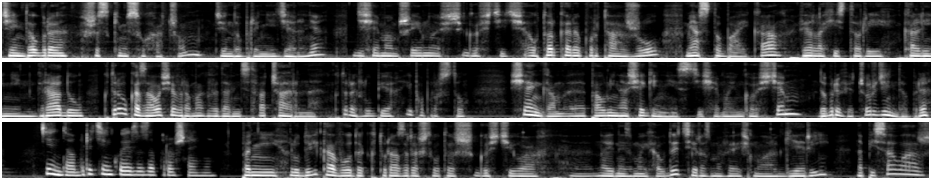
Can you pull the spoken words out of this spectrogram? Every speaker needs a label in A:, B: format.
A: Dzień dobry wszystkim słuchaczom. Dzień dobry niedzielnie. Dzisiaj mam przyjemność gościć autorkę reportażu Miasto Bajka, wiele historii Kaliningradu, które ukazało się w ramach wydawnictwa Czarne, które lubię i po prostu sięgam. E, Paulina Siegień jest dzisiaj moim gościem. Dobry wieczór, dzień dobry.
B: Dzień dobry, dziękuję za zaproszenie.
A: Pani Ludwika Włodek, która zresztą też gościła e, na jednej z moich audycji, rozmawialiśmy o Algierii, napisała e,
